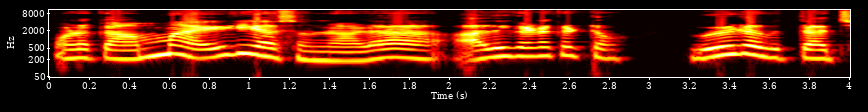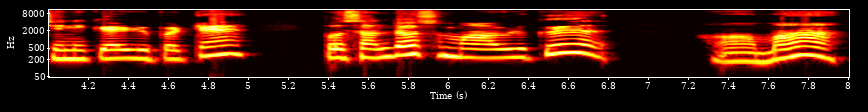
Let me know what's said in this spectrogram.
உனக்கு அம்மா ஐடியா சொன்னாளா? அது கிடக்கட்டும். வீடை வித்தாச்சுன்னு கேள்விப்பட்டேன். இப்போ சந்தோஷமா அவளுக்கு? ஆமாம்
